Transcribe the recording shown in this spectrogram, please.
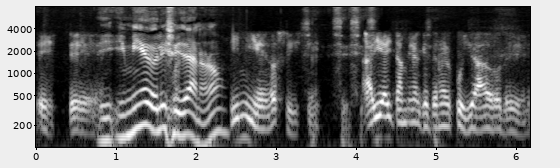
Este, y, miedo liso y llano, ¿no? Y miedo, sí, sí. Ahí hay también que tener cuidado de,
